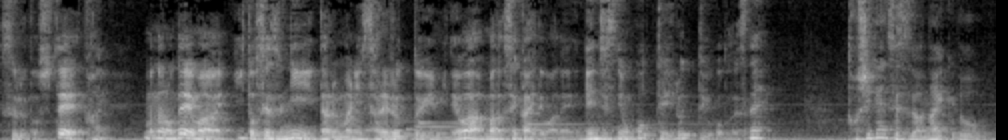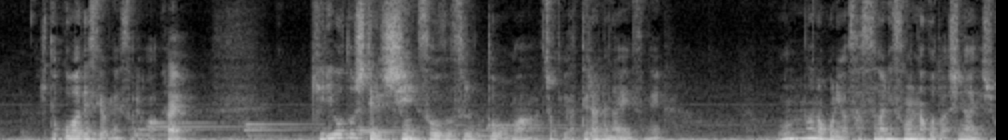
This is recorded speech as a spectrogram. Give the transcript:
するとして、はいまあ、なので、まあ、意図せずにだるまにされるという意味ではまだ世界ではね現実に起こっているっていうことですね。都市伝説ではないけど人コアですよねそれは。はい。切り落としてるシーン想像するとまあちょっとやってられないですね。女の子にはさすがにそんなことはしないでしょ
